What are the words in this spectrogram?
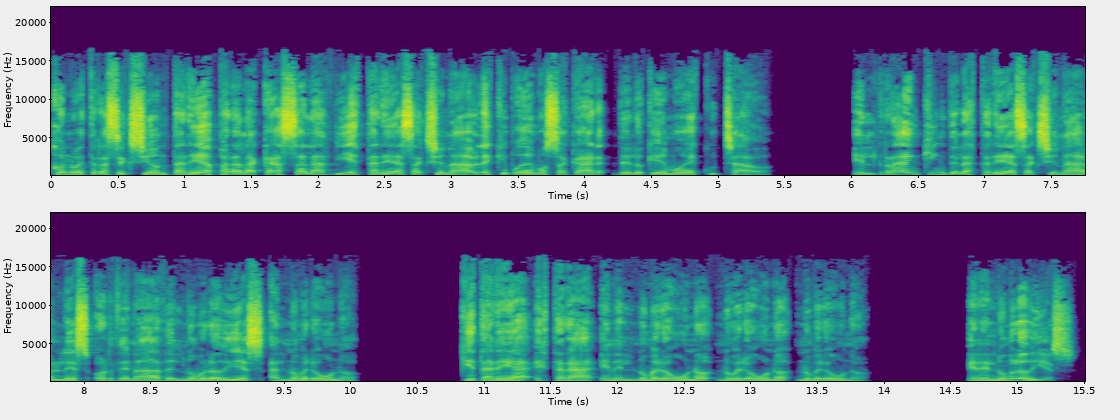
con nuestra sección Tareas para la casa, las 10 tareas accionables que podemos sacar de lo que hemos escuchado. El ranking de las tareas accionables ordenadas del número 10 al número 1. ¿Qué tarea estará en el número 1, número 1, número 1? En el número 10.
